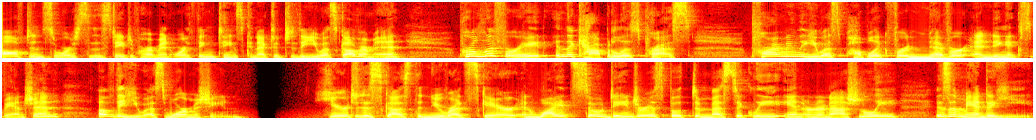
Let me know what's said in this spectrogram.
often sourced to the State Department or think tanks connected to the US government, proliferate in the capitalist press, priming the US public for never ending expansion of the US war machine. Here to discuss the new Red Scare and why it's so dangerous both domestically and internationally is Amanda Yee,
